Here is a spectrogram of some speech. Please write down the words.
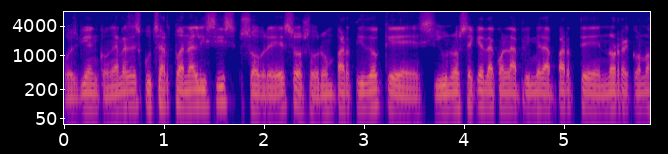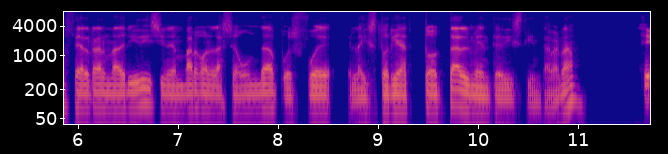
Pues bien, con ganas de escuchar tu análisis sobre eso, sobre un partido que si uno se queda con la primera parte no reconoce al Real Madrid y sin embargo en la segunda pues fue la historia totalmente distinta, ¿verdad? Sí,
